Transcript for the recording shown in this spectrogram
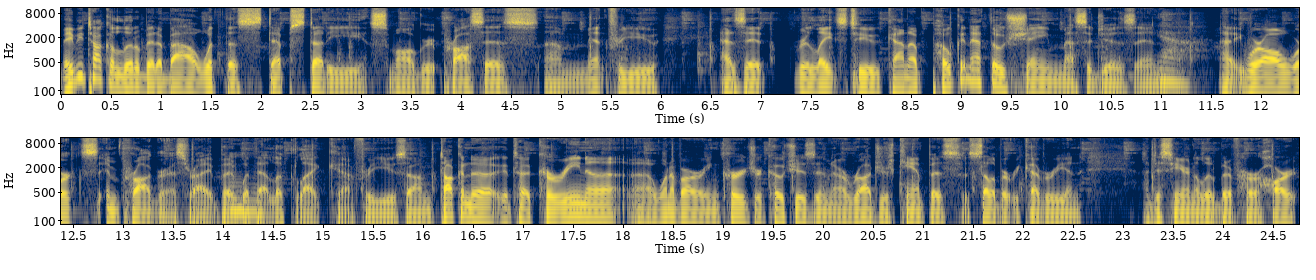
Maybe talk a little bit about what the step study small group process um, meant for you as it relates to kind of poking at those shame messages and Yeah. uh, we're all works in progress, right? But what that looked like uh, for you. So I'm talking to to Kareena, uh, one of our encourager coaches in our Rogers campus, Celebrate Recovery, and Just hearing a little bit of her heart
